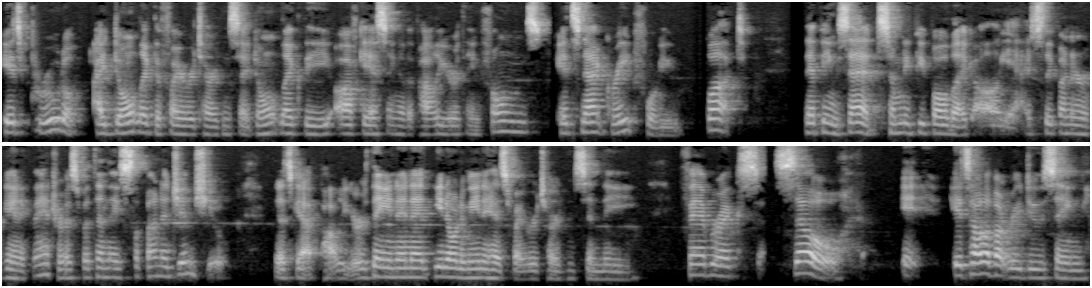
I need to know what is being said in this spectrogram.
It's brutal. I don't like the fire retardants. I don't like the off gassing of the polyurethane foams. It's not great for you. But that being said, so many people like, oh yeah, I sleep on an organic mattress, but then they slip on a gym shoe that's got polyurethane in it. You know what I mean? It has fire retardants in the fabrics. So it, it's all about reducing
